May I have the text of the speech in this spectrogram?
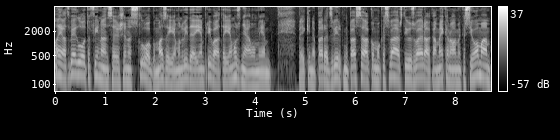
lai atvieglotu finansēšanas slogu mazajiem un vidējiem privātajiem uzņēmumiem. Pekina paredz virkni pasākumu, kas vērsti uz vairākām ekonomikas jomām,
